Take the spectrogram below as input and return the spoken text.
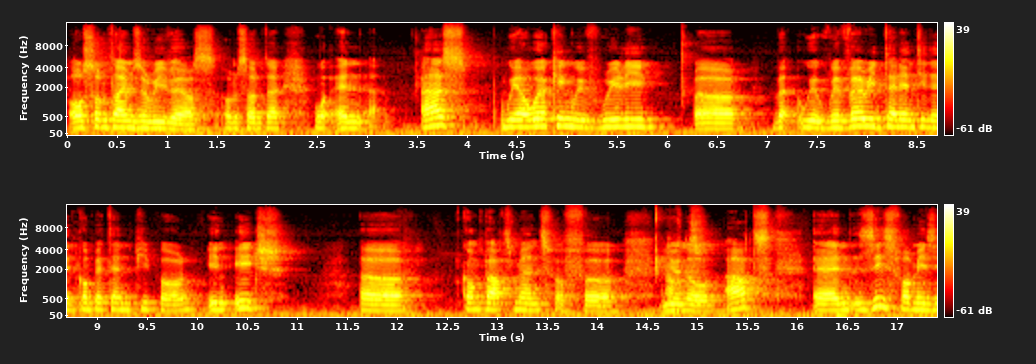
or sometimes the reverse or sometimes and as we are working with really uh, we- we're very talented and competent people in each uh, compartment of uh, you Art. know art and this for me is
